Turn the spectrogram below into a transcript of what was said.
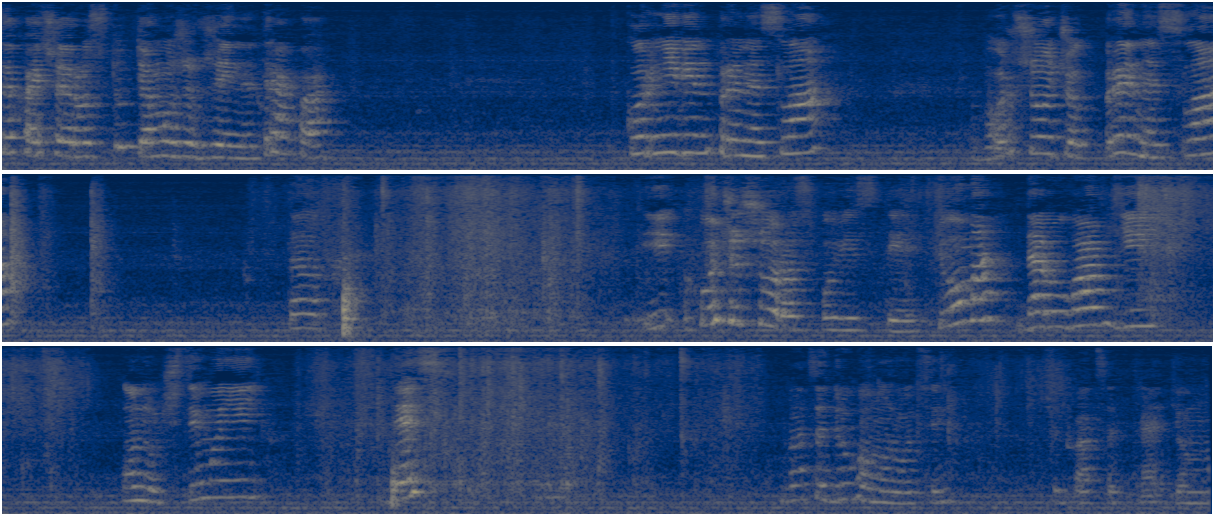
це хай ще ростуть, а може вже й не треба. Корні він принесла, горшочок принесла. Так. І хочу що розповісти. Тьома дарував їй онучці моїй десь в 22-му році, чи 23-му,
